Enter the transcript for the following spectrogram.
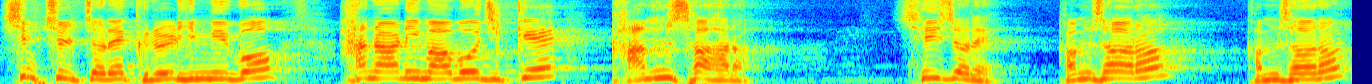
17절에 그를 힘입어 하나님 아버지께 감사하라. 3절에 감사하라. 감사하라.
